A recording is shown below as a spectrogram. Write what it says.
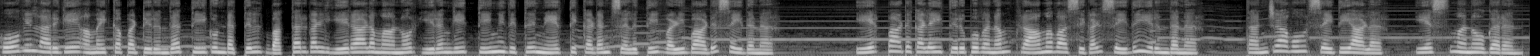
கோவில் அருகே அமைக்கப்பட்டிருந்த தீகுண்டத்தில் பக்தர்கள் ஏராளமானோர் இறங்கி தீமிதித்து நேர்த்திக்கடன் செலுத்தி வழிபாடு செய்தனர். ஏற்பாடுகளை திருப்புவனம் கிராமவாசிகள் செய்து இருந்தனர். தஞ்சாவூர் செய்தியாளர் எஸ். மனோகரன்.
